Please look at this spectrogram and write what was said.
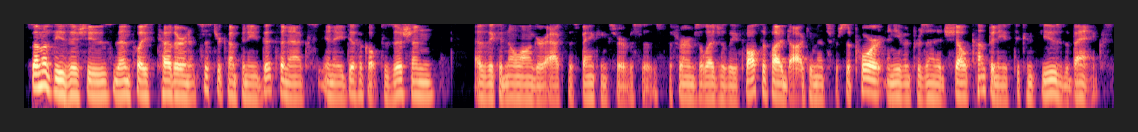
Some of these issues then placed Tether and its sister company Bitfinex in a difficult position as they could no longer access banking services. The firms allegedly falsified documents for support and even presented shell companies to confuse the banks.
